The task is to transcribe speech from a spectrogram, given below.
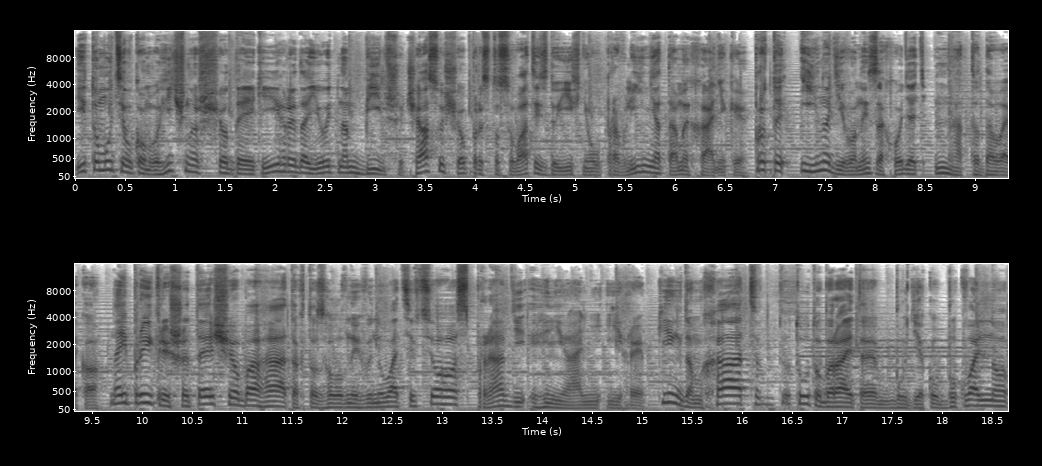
І тому цілком логічно, що деякі ігри дають нам більше часу, щоб пристосуватись до їхнього управління та механіки. Проте іноді вони заходять надто далеко. Найприкріше те, що багато хто з головних винуватців цього справді геніальні ігри. Kingdom Heart, тут обирайте будь-яку, буквально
